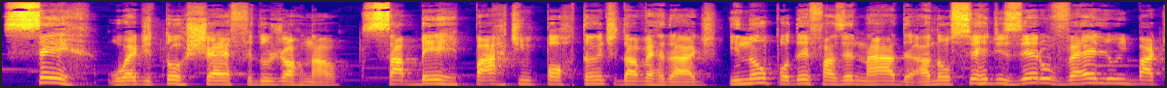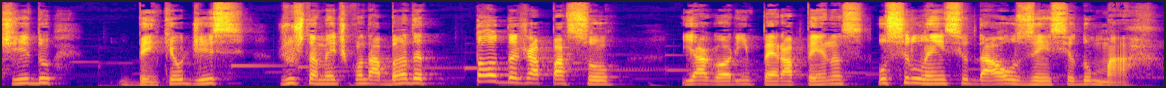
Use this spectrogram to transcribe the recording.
ser o editor-chefe do jornal, saber parte importante da verdade e não poder fazer nada a não ser dizer o velho e batido Bem que eu disse, justamente quando a banda toda já passou e agora impera apenas o silêncio da ausência do mar.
